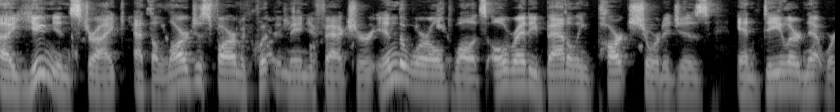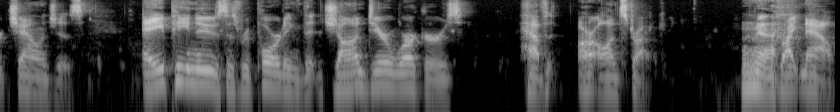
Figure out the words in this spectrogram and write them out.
A union strike at the largest farm equipment manufacturer in the world while it's already battling part shortages and dealer network challenges. AP News is reporting that John Deere workers have are on strike. Yeah. Right now.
